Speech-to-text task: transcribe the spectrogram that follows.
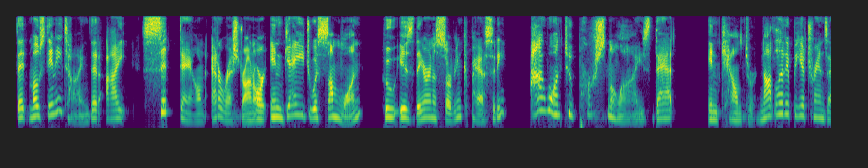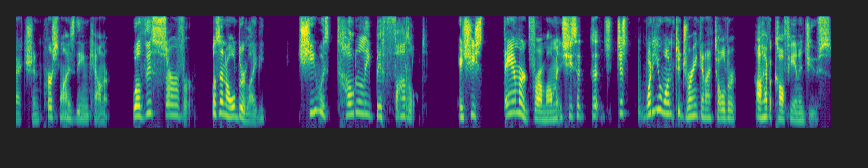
that most any time that I sit down at a restaurant or engage with someone who is there in a serving capacity, I want to personalize that encounter, not let it be a transaction, personalize the encounter. Well, this server was an older lady. She was totally befuddled and she stammered for a moment. She said, Just what do you want to drink? And I told her, I'll have a coffee and a juice.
